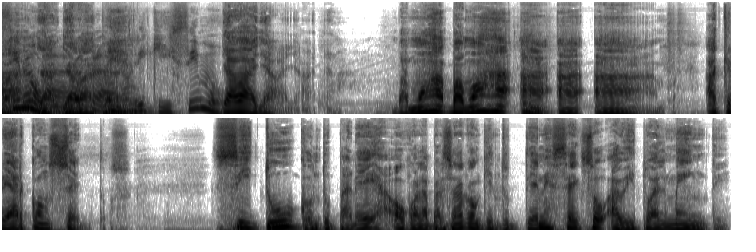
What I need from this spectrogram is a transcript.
va, ya, ya va, Claro, Es riquísimo. Ya va, ya va, ya va. Vamos a, vamos a, a- a- a- crear conceptos. Si tú con tu pareja o con la persona con quien tú tienes sexo habitualmente,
